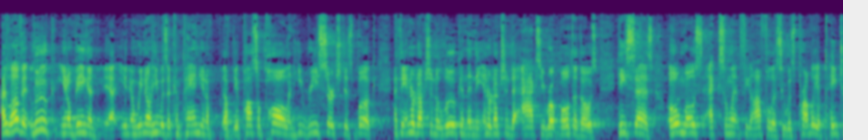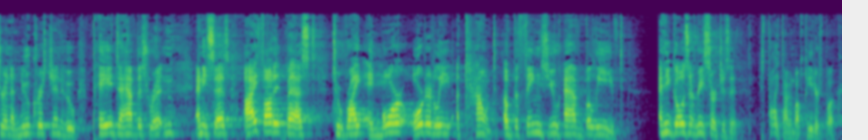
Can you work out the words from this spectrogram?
I love it. Luke, you know, being a, uh, you know, we know he was a companion of, of, the Apostle Paul and he researched his book. At the introduction to Luke and then the introduction to Acts, he wrote both of those. He says, O most excellent Theophilus, who was probably a patron, a new Christian who paid to have this written. And he says, I thought it best to write a more orderly account of the things you have believed. And he goes and researches it. He's probably talking about Peter's book.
